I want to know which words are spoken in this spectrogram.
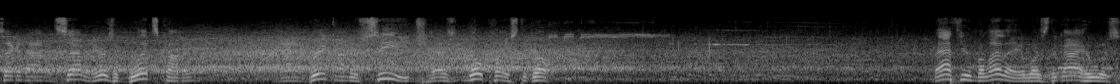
Second down and seven. Here's a blitz coming. And Brink under siege has no place to go. Matthew Malele was the guy who was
